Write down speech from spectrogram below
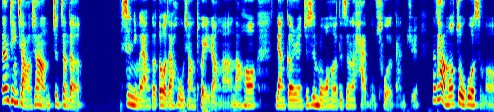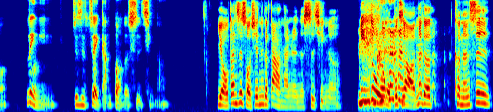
但听起来好像就真的是你们两个都有在互相退让啊，然后两个人就是磨合的真的还不错的感觉。那他有没有做过什么令你就是最感动的事情呢？有，但是首先那个大男人的事情呢，印度人我不知道，那个可能是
